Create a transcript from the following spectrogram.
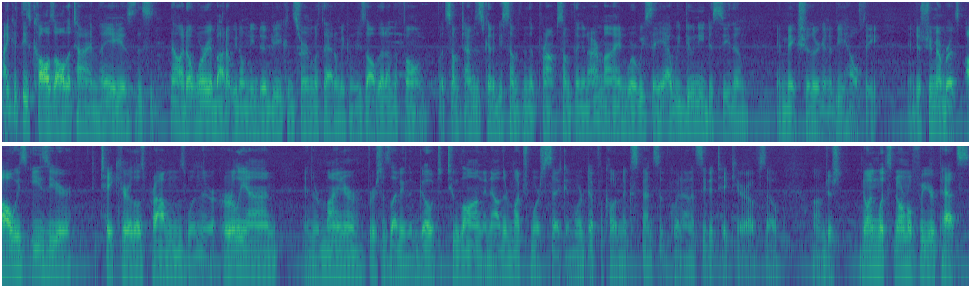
I get these calls all the time. Hey, is this, no, don't worry about it. We don't need to be concerned with that and we can resolve that on the phone. But sometimes it's going to be something that prompts something in our mind where we say, yeah, we do need to see them and make sure they're going to be healthy. And just remember, it's always easier to take care of those problems when they're early on and they're minor versus letting them go to too long and now they're much more sick and more difficult and expensive, quite honestly, to take care of. So um, just knowing what's normal for your pets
